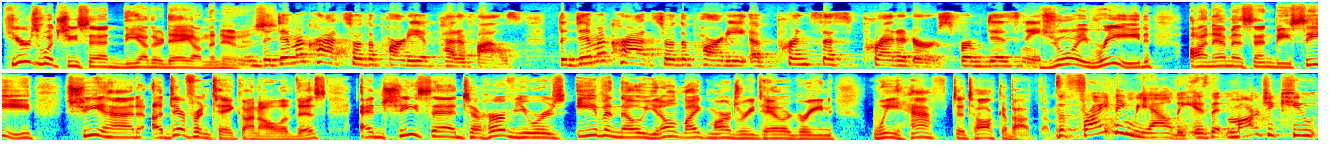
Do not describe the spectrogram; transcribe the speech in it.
Here's what she said the other day on the news. The Democrats are the party of pedophiles. The Democrats are the party of princess predators from Disney. Joy Reid on MSNBC, she had a different take on all of this. And she said to her viewers, even though you don't like Marjorie Taylor Greene, we have to talk about them. The frightening reality is that Margie Q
